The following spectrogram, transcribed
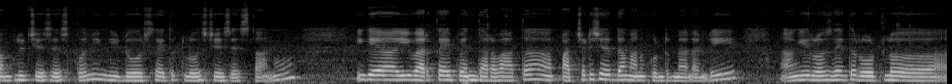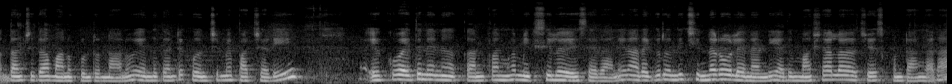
కంప్లీట్ చేసేసుకొని ఇంక ఈ డోర్స్ అయితే క్లోజ్ చేసేస్తాను. ఇక ఈ వర్క్ అయిపోయిన తర్వాత పచ్చడి చేద్దాం అనుకుంటున్నానండి. ఈ రోజైతే రోట్లో దంచుదాం అనుకుంటున్నాను. ఎందుకంటే కొంచెమే పచ్చడి. ఎక్కువ అయితే నేను కన్ఫామ్గా మిక్సీలో వేసేదాన్ని. నా దగ్గర ఉంది చిన్న రోలేనండి. అది మసాలా చేసుకుంటాం కదా.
